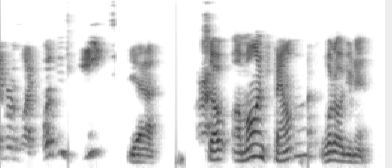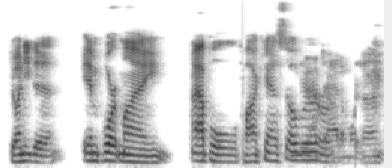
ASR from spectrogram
Amber was like, what did you eat? Yeah. So I'm on Fountain. What do I do now? Do I need to import my Apple podcast over? You or- add 'em more time.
